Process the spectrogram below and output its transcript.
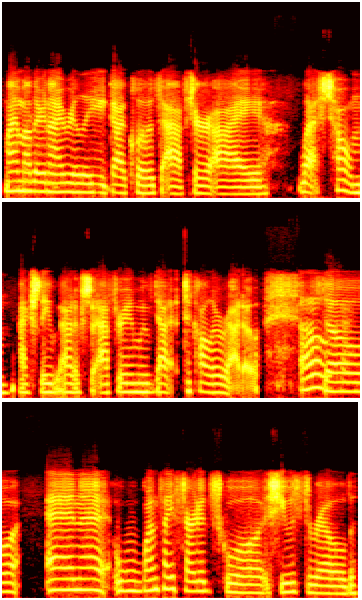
My mother and I really got close after I left home, actually, out of, after I moved out to Colorado. Oh. So okay. And uh, once I started school, she was thrilled.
